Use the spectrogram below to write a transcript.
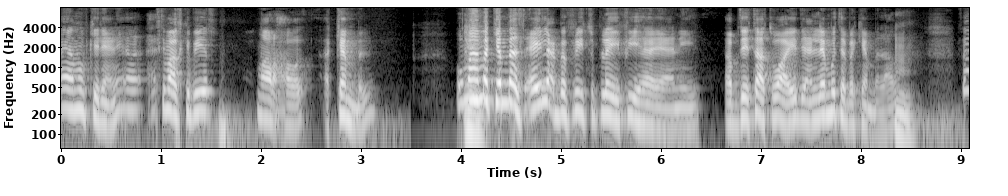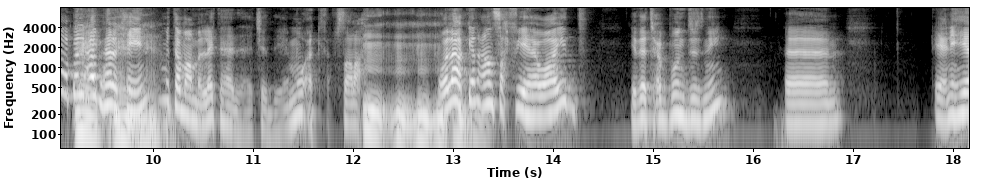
ممكن يعني آه، احتمال كبير ما راح أكمل ومهما كملت أي لعبة free to play فيها يعني update ات وايد يعني لمتى بكمل هذا. فبلعبها إيه، الحين إيه. متى ما مليت اهدها كذي مو أكثر صراحة. ولكن أنصح فيها وايد إذا تحبون ديزني يعني هي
